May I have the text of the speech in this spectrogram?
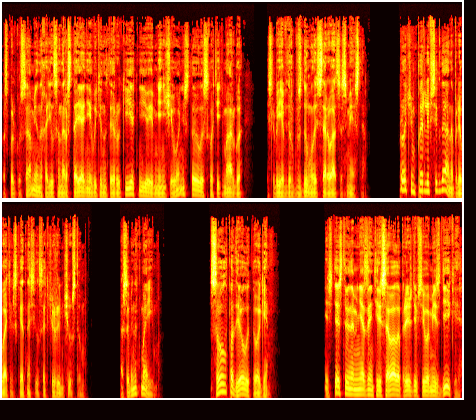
поскольку сам я находился на расстоянии вытянутой руки от нее, и мне ничего не стоило схватить Маргу, если бы ей вдруг вздумалось сорваться с места. Впрочем, Перли всегда наплевательски относился к чужим чувствам, особенно к моим. Сол подвел итоги. Естественно, меня заинтересовала прежде всего мисс Дики,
